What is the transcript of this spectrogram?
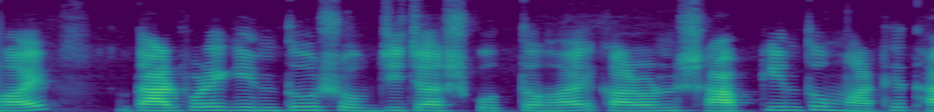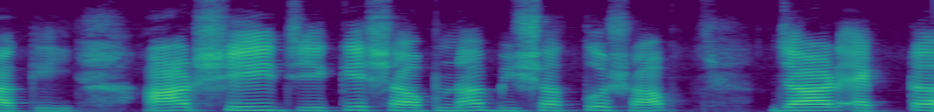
হয়। তারপরে কিন্তু সবজি চাষ করতে হয়। কারণ সাপ কিন্তু মাঠে থাকেই। আর সেই জেকে সাপ না, বিষাক্ত সাপ, যার একটা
